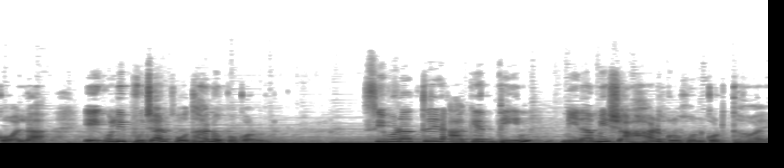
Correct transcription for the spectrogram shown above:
কলা, এগুলি পূজার প্রধান উপকরণ। শিবরাত্রির আগের দিন নিরামিষ আহার গ্রহণ করতে হয়।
